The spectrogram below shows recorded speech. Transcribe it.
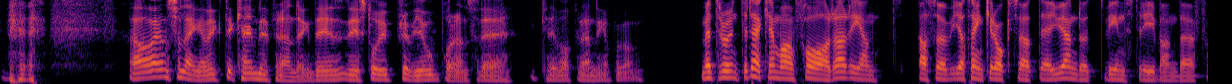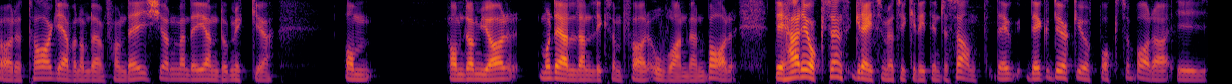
ja, än så länge. Det kan ju bli förändring. Det, det står ju preview på den, så det kan ju vara förändringar på gång. Men tror du inte det kan vara en fara rent, alltså jag tänker också att det är ju ändå ett vinstdrivande företag, även om det är en foundation, men det är ändå mycket om, om de gör modellen liksom för oanvändbar. Det här är också en grej som jag tycker är lite intressant. Det, det dök ju upp också bara i,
